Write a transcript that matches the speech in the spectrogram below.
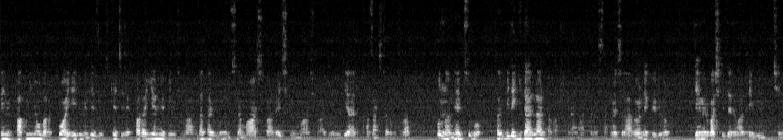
benim tahmini olarak bu ay elime gezecek, geçecek para 20 bin civarında. Tabii bunun içinde maaş var, eşimin maaşı var diyelim. Diğer kazançlarımız var. Bunların hepsi bu. Tabii bir de giderler de var yani arkadaşlar. Mesela örnek veriyorum. Demirbaş gideri var. Evim için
